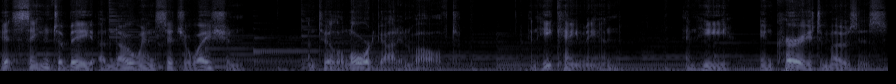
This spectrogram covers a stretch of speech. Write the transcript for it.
it seemed to be a no win situation until the Lord got involved. And he came in and he encouraged Moses.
